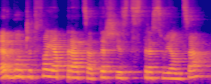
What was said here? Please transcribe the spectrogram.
Ergun, czy Twoja praca też jest stresująca?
